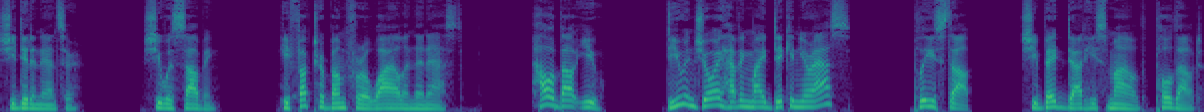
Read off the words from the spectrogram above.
She didn't answer. She was sobbing. He fucked her bum for a while and then asked, How about you? Do you enjoy having my dick in your ass? Please stop. She begged out. He smiled, pulled out,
